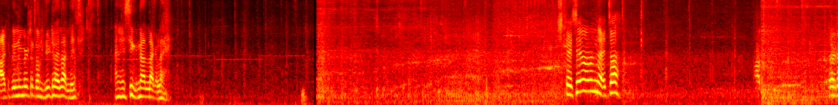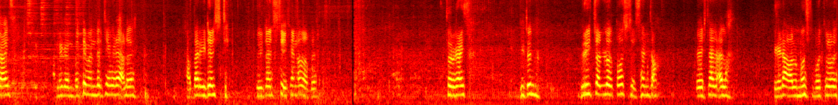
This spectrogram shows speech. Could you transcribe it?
आठ किलोमीटर कंप्लीट व्हायला आलेत आणि सिग्नल लागलाय. स्टेशनवरून जायचं. तर काय आम्ही गणपती मंदिरच्या इकडे आलोय. आता रिटर्न स्टे रिटर्न स्टेशनला जातोय. तर काय तिथून ब्रिज चाललो होतो स्टेशनचा वेस्टला जायला. तिकडे ऑलमोस्ट पोचलोय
